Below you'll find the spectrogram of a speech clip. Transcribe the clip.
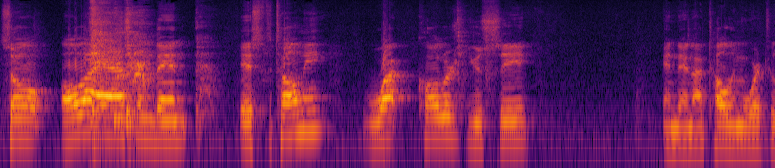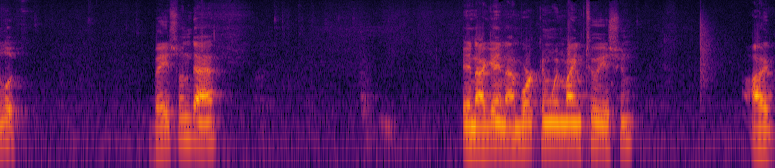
so all I ask them then is to tell me what colors you see, and then I tell them where to look. Based on that, and again, I'm working with my intuition. I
